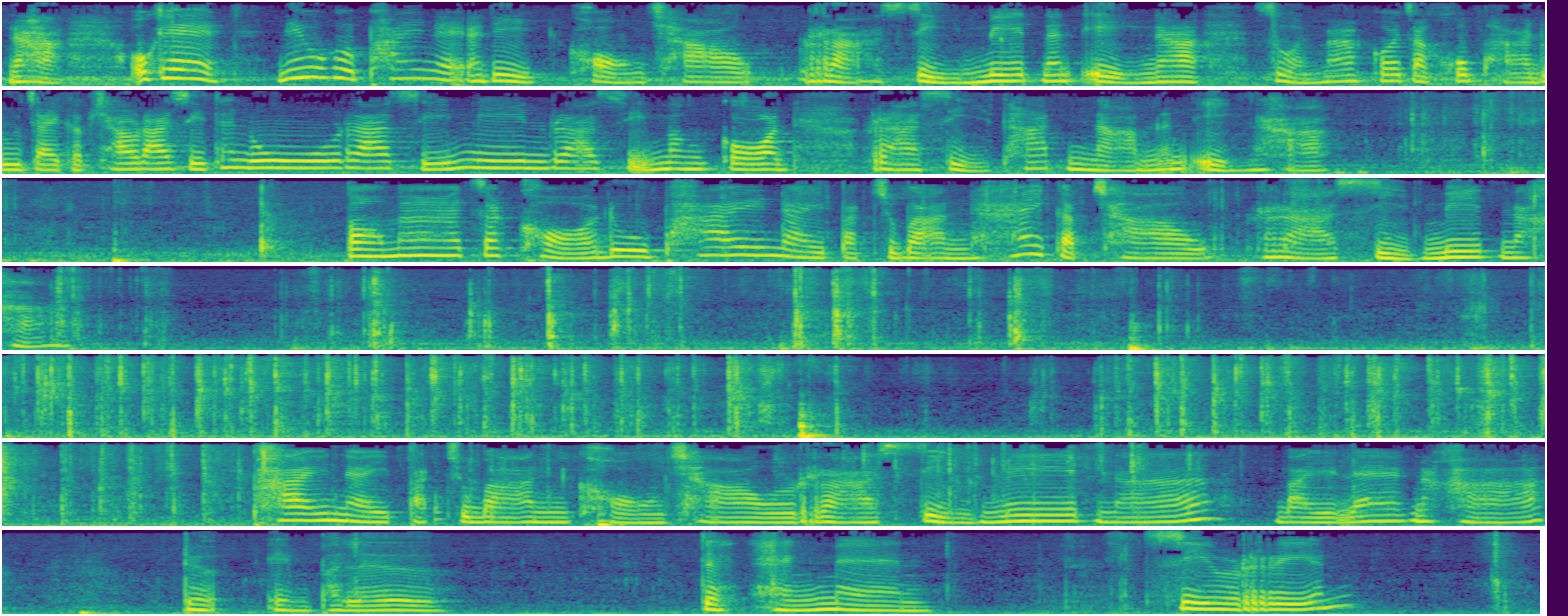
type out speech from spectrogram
นะคะ โอเค นี่ก็คือไพ่ในอดีตของชาวราศีเมษนั่นเองนะคะส่วนมากก็จะคบหาดูใจกับชาวราศีธนู ราศีมีน ราศีมังกร ราศีธาตุน้ำนั่นเองนะคะต่อมาจะขอดูไพ่ในปัจจุบันให้กับชาวราศีเมษนะคะ ได้ในปัจจุบันของชาวราศีเมษนะ ใบแรกนะคะ The Emperor The Hangman s i r i a n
